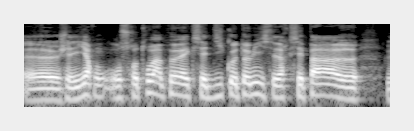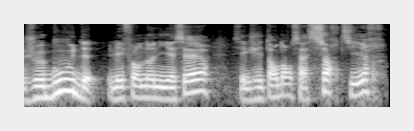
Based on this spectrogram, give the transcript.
J'allais dire, on, se retrouve un peu avec cette dichotomie, c'est-à-dire que c'est pas je boude les fonds non ISR, c'est que j'ai tendance à sortir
